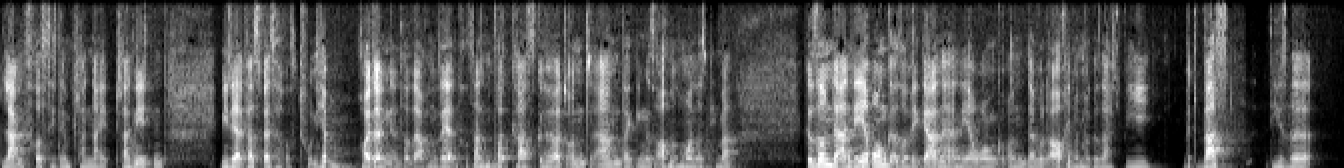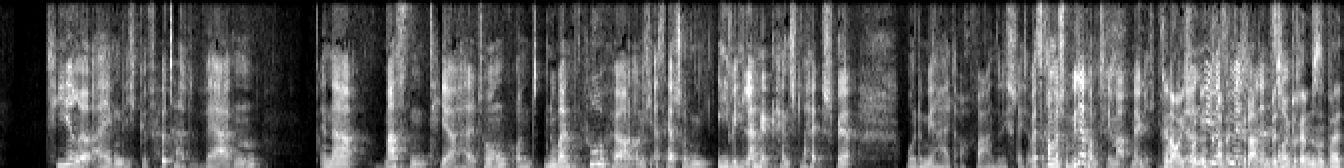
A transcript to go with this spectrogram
langfristig den Planeten wieder etwas Besseres tun. Ich habe mhm. heute einen, auch einen sehr interessanten Podcast gehört und ähm, da ging es auch nochmal um das Thema gesunde Ernährung, also vegane Ernährung. Und da wurde auch immer mal gesagt, wie, mit was diese Tiere eigentlich gefüttert werden in der Massentierhaltung. Und nur beim Zuhören, und ich esse ja schon ewig lange kein Fleisch mehr, wurde mir halt auch wahnsinnig schlecht. Aber jetzt kommen wir schon wieder vom Thema ab, merke ich Genau, ich wollte gerade ein bisschen bremsen, weil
